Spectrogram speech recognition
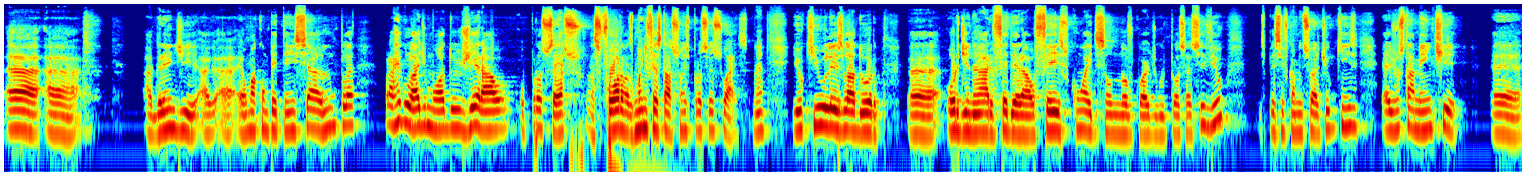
a, a, grande é uma competência ampla para regular de modo geral o processo, as formas, as manifestações processuais. Né? E o que o legislador uh, ordinário federal fez com a edição do novo Código de Processo Civil, especificamente o seu artigo 15, é justamente é,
